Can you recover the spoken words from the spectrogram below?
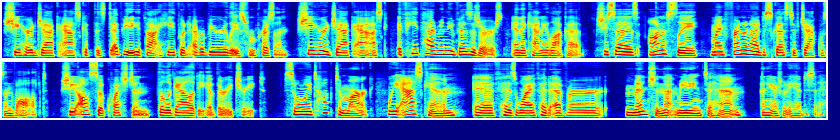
She heard Jack ask if this deputy thought Heath would ever be released from prison. She heard Jack ask if Heath had many visitors in the county lockup. She says, Honestly, my friend and I discussed if Jack was involved. She also questioned the legality of the retreat. So when we talked to Mark, we asked him if his wife had ever mentioned that meeting to him, and here's what he had to say.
